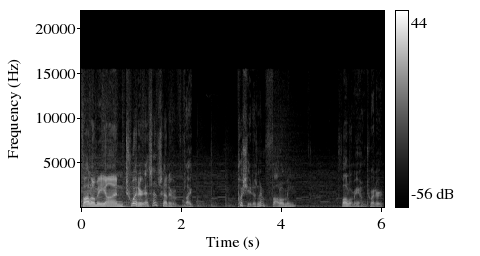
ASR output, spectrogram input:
Follow me on Twitter. That sounds kind of like pushy, doesn't it? Follow me. Follow me on Twitter.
